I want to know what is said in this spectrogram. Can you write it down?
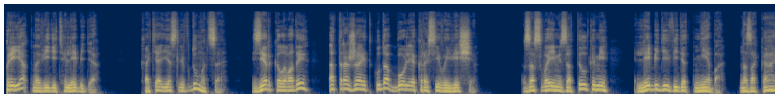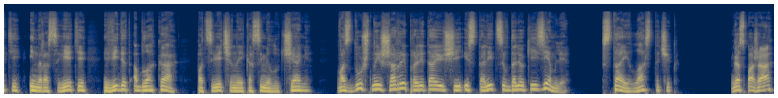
Приятно видеть лебедя. Хотя, если вдуматься, зеркало воды отражает куда более красивые вещи. За своими затылками лебеди видят небо, на закате и на рассвете видят облака, подсвеченные косыми лучами, воздушные шары, пролетающие из столицы в далекие земли, стаи ласточек. «Госпожа,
